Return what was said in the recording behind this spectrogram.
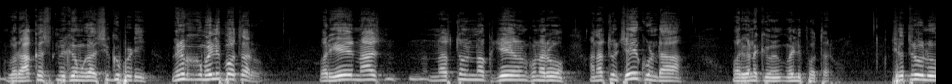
వారు ఆకస్మికంగా సిగ్గుపడి వెనుకకు వెళ్ళిపోతారు వారు ఏ నా నష్టం నాకు చేయాలనుకున్నారో ఆ నష్టం చేయకుండా వారు వెనక్కి వెళ్ళిపోతారు శత్రువులు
